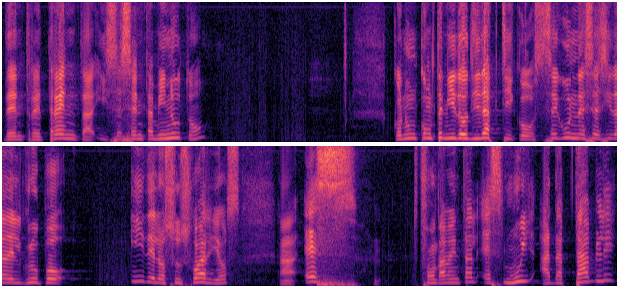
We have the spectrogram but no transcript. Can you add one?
de entre 30 y 60 minutos, con un contenido didáctico según necesidad del grupo y de los usuarios. Ah, es fundamental, es muy adaptable.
